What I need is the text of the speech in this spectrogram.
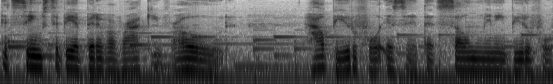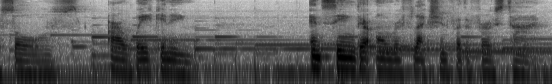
it seems to be a bit of a rocky road, how beautiful is it that so many beautiful souls are awakening and seeing their own reflection for the first time?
